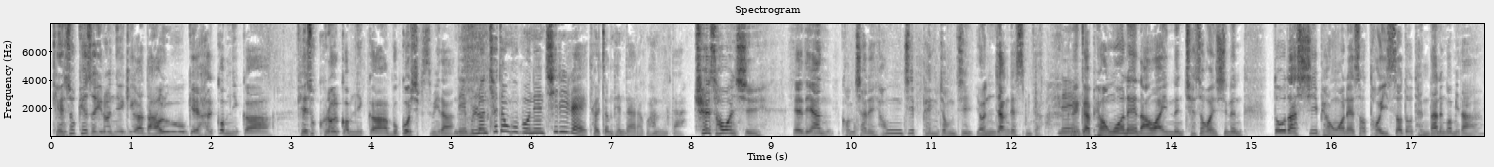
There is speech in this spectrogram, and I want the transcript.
계속해서 이런 얘기가 나오게 할 겁니까? 계속 그럴 겁니까? 묻고 싶습니다. 네, 물론 최종 후보는 7일에 결정된다라고 합니다. 최서원 씨 에 대한 검찰의 형집행 정지 연장됐습니다. 네. 그러니까 병원에 나와 있는 최서원 씨는 또다시 병원에서 더 있어도 된다는 겁니다.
